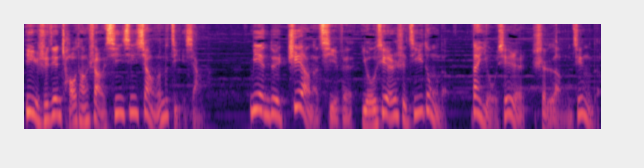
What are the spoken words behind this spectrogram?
一时间朝堂上欣欣向荣的景象。面对这样的气氛，有些人是激动的，但有些人是冷静的。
